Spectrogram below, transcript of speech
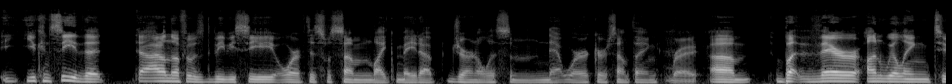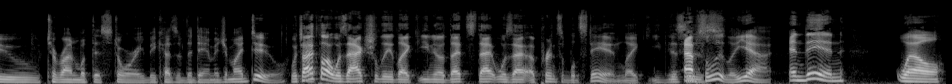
you can see that I don't know if it was the BBC or if this was some like made up journalism network or something. right. Um, but they're unwilling to to run with this story because of the damage it might do. Which I thought was actually like, you know, that's that was a, a principled stand. Like this is Absolutely, yeah. And then, well,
